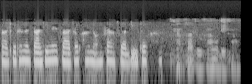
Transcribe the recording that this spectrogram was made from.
สาธุท่านอาจารย์ที่เมตตาเจ้าค่ะน้อมกราบสวัสดีเจ้าค่ะครับสาธุครับสวัสดีครับ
